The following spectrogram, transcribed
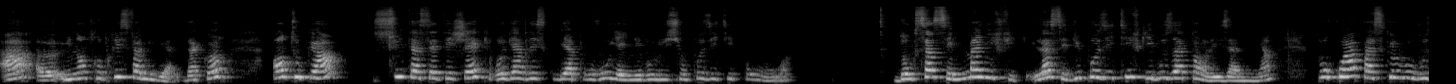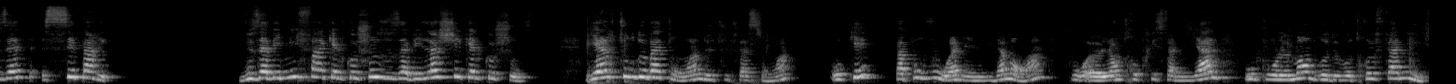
à euh, une entreprise familiale. D'accord? En tout cas, suite à cet échec, regardez ce qu'il y a pour vous. Il y a une évolution positive pour vous. Hein. Donc ça, c'est magnifique. Là, c'est du positif qui vous attend, les amis. Hein. Pourquoi? Parce que vous vous êtes séparés. Vous avez mis fin à quelque chose, vous avez lâché quelque chose. Il y a un retour de bâton, hein, de toute façon. Hein. OK? Pas pour vous, hein, bien évidemment. Pour euh, l'entreprise familiale ou pour le membre de votre famille.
